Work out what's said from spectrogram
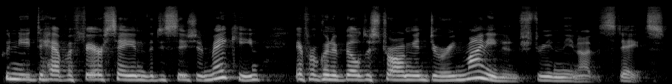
who need to have a fair say in the decision making if we're going to build a strong, enduring mining industry in the United States.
